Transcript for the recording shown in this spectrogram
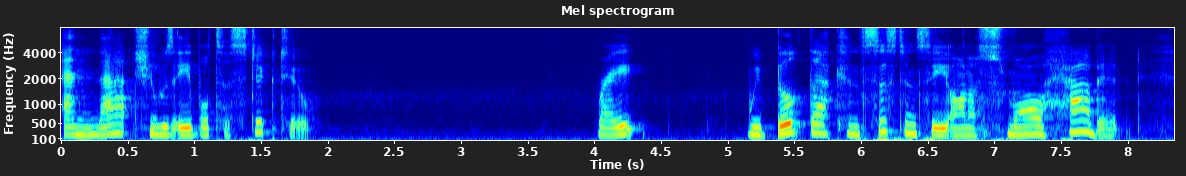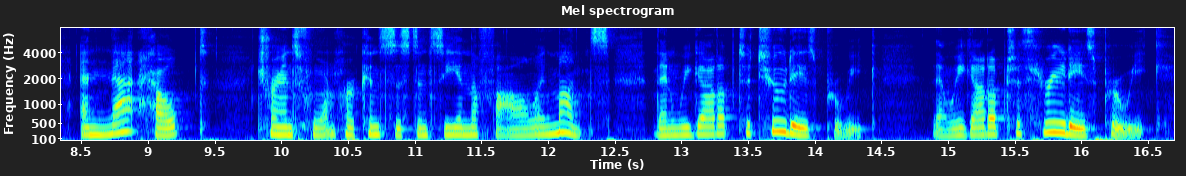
And that she was able to stick to. Right? We built that consistency on a small habit, and that helped transform her consistency in the following months. Then we got up to two days per week. Then we got up to three days per week.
